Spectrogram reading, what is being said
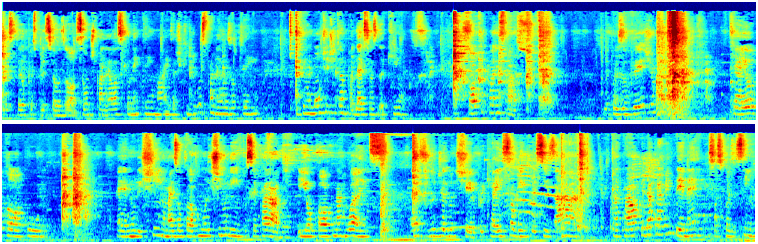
as tampas preciosas, ó, são de panelas que eu nem tenho mais, acho que duas panelas eu tenho. Eu tenho um monte de tampa dessas daqui, ó, só ocupando espaço. Depois eu vejo, que aí eu coloco é, no lixinho, mas eu coloco no lixinho limpo, separado. E eu coloco na rua antes, antes do dia do lixeiro, porque aí se alguém precisar, tá, tá, dá pra vender, né? Essas coisas assim.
